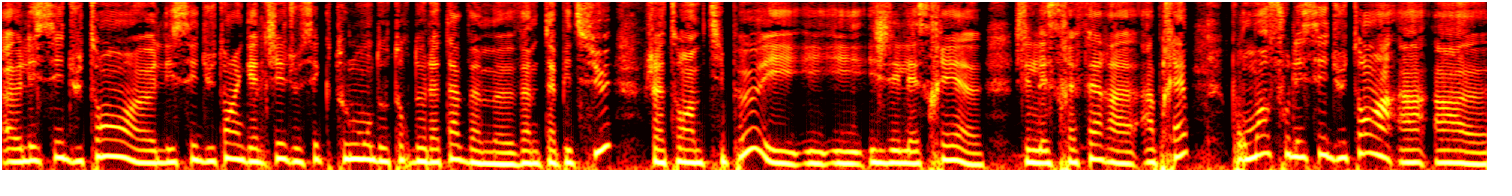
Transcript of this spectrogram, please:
laisser du temps laisser du temps à Galtier. Je sais que tout le monde autour de la table va me va me taper dessus. J'attends un petit peu et, et, et je les laisserai je les laisserai faire après. Pour moi, faut laisser du temps à, à,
